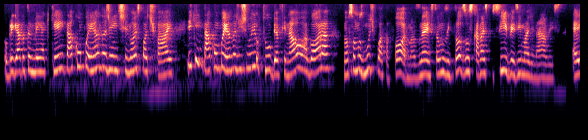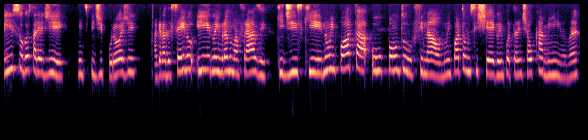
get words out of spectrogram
Obrigada também a quem está acompanhando a gente no Spotify e quem está acompanhando a gente no YouTube. Afinal, agora nós somos multiplataformas, né? Estamos em todos os canais possíveis e imagináveis. É isso, gostaria de me despedir por hoje agradecendo e lembrando uma frase que diz que não importa o ponto final, não importa onde se chega, o importante é o caminho, né?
